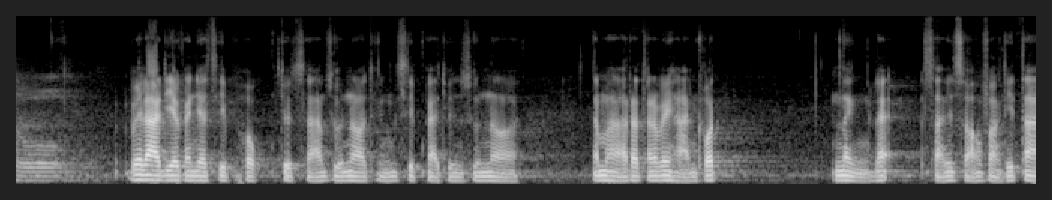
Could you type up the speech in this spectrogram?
ธุเวลาเดียวกันจะ 16.30 น ถึง 18.0 นนมหารัตนวิหารคตหนึ่งและ 32 ฝั่งทิศใต้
